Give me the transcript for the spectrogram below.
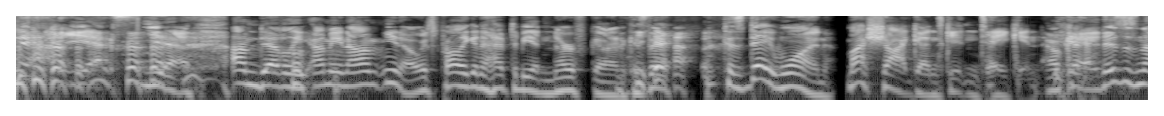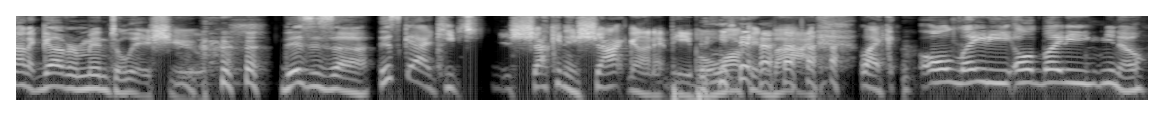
yeah, yes, yeah. I'm definitely. I mean, I'm. You know, it's probably gonna have to be a Nerf gun because Yeah. because day one, my shotgun's getting taken. Okay, Yeah. this is not a governmental issue. this is a. This guy keeps shucking his shotgun at people walking Yeah. by, like old lady, old lady. You know,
